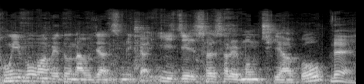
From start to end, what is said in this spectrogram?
동의보감에도 나오지 않습니까? 이질 설사를 멈추게 하고 네.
